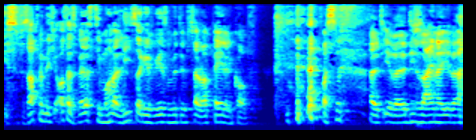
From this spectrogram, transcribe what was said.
Es sah für mich aus, als wäre das die Mona Lisa gewesen mit dem Sarah Palin-Kopf. Was halt ihre Designer ihr da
